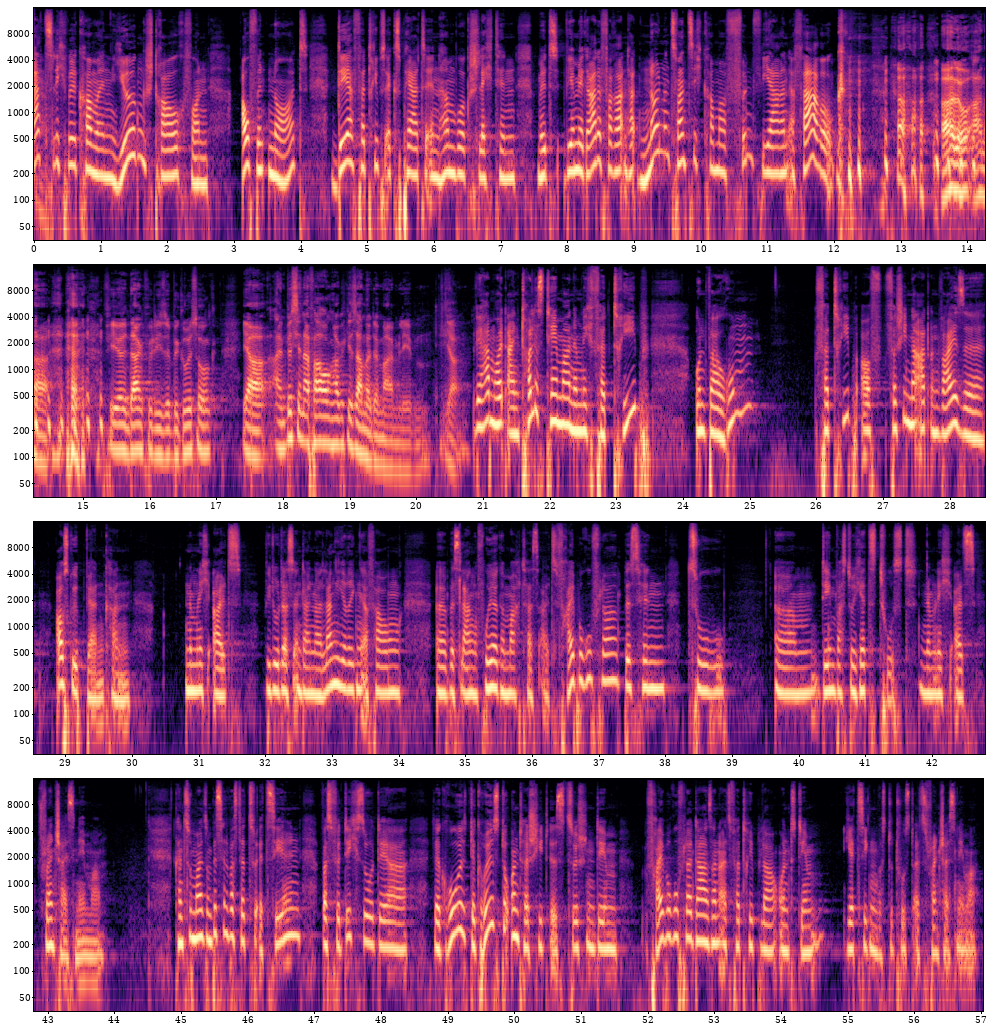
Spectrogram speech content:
Herzlich willkommen, Jürgen Strauch von Aufwind Nord, der Vertriebsexperte in Hamburg schlechthin mit, wie er mir gerade verraten hat, 29,5 Jahren Erfahrung. Hallo Anna, vielen Dank für diese Begrüßung. Ja, ein bisschen Erfahrung habe ich gesammelt in meinem Leben. Ja. Wir haben heute ein tolles Thema, nämlich Vertrieb und warum Vertrieb auf verschiedene Art und Weise ausgeübt werden kann. Nämlich als, wie du das in deiner langjährigen Erfahrung äh, bislang früher gemacht hast, als Freiberufler bis hin zu ähm, dem, was du jetzt tust, nämlich als Franchise-Nehmer. Kannst du mal so ein bisschen was dazu erzählen, was für dich so der, der, der größte Unterschied ist zwischen dem Freiberufler-Dasein als Vertriebler und dem jetzigen, was du tust als Franchise-Nehmer?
